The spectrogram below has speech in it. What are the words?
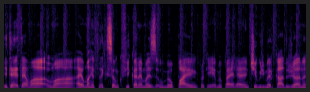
e tem até uma, uma. É uma reflexão que fica, né? Mas o meu pai, porque meu pai ele é antigo de mercado já, né?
